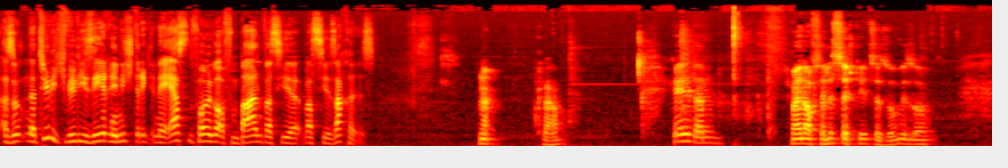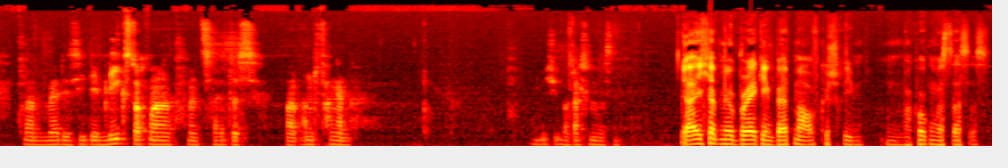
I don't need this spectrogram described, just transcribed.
also natürlich will die Serie nicht direkt in der ersten Folge offenbaren, was hier, was hier Sache ist. Na, klar. Okay, dann, ich meine, auf der Liste steht sie sowieso. Dann werde ich sie demnächst doch mal, wenn Zeit ist, mal anfangen. Mich überraschen lassen. Ja, ich habe mir Breaking Bad mal aufgeschrieben. Mal gucken, was das ist.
